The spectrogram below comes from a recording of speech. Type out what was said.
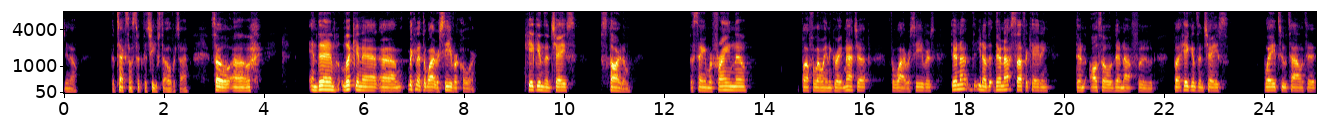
you know, the Texans took the Chiefs to overtime. So, um, and then looking at um, looking at the wide receiver corps, Higgins and Chase, stardom. The same refrain though. Buffalo ain't a great matchup for wide receivers. They're not, you know, they're not suffocating. They're also they're not food. But Higgins and Chase, way too talented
